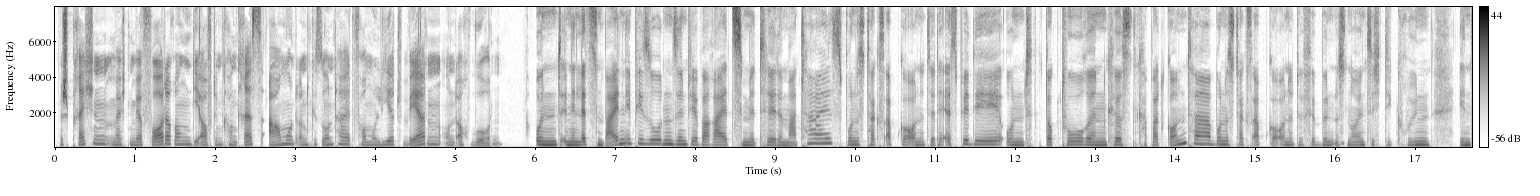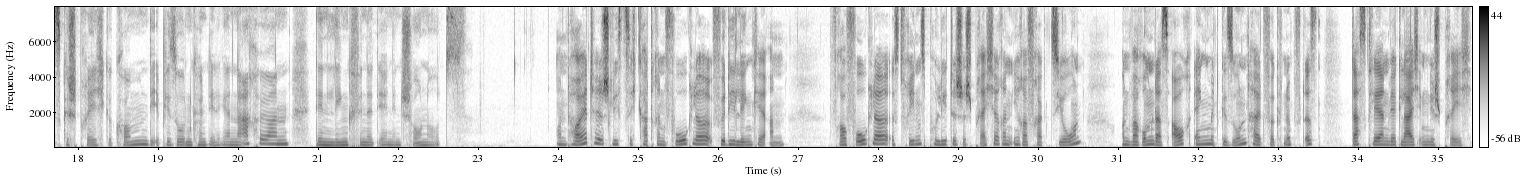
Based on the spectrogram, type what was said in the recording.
Besprechen möchten wir Forderungen, die auf dem Kongress Armut und Gesundheit formuliert werden und auch wurden. Und in den letzten beiden Episoden sind wir bereits mit Hilde Mattheis, Bundestagsabgeordnete der SPD, und Doktorin Kirsten Kappert-Gonter, Bundestagsabgeordnete für Bündnis 90 Die Grünen, ins Gespräch gekommen. Die Episoden könnt ihr gerne nachhören. Den Link findet ihr in den Show Notes. Und heute schließt sich Katrin Vogler für die Linke an. Frau Vogler ist friedenspolitische Sprecherin ihrer Fraktion und warum das auch eng mit Gesundheit verknüpft ist, das klären wir gleich im Gespräch.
